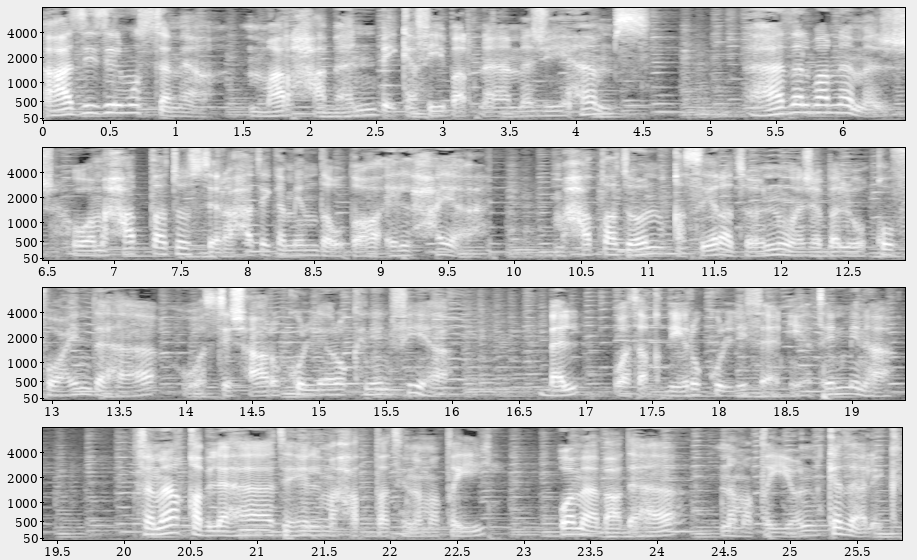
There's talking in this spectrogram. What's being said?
عزيزي المستمع مرحبا بك في برنامج همس. هذا البرنامج هو محطة استراحتك من ضوضاء الحياة. محطة قصيرة وجب الوقوف عندها واستشعار كل ركن فيها بل وتقدير كل ثانية منها. فما قبل هذه المحطة نمطي وما بعدها نمطي كذلك.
